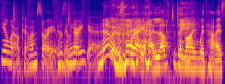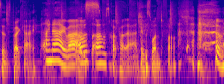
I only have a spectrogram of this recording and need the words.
You're welcome. I'm sorry, it wasn't Really? very good. No, it was great. I loved the rhyme with hyacinth bouquet. I know, right? I was, was- I was quite proud of that. It was wonderful. Um,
